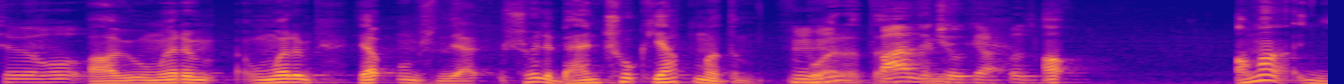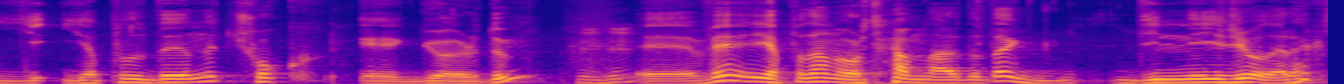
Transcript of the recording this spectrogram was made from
Tabii o Abi umarım umarım yapmamışım. Yani şöyle ben çok yapmadım Hı bu hı. arada. Ben de Hani- çok yapmadım. A- ama yapıldığını çok e, gördüm E, ve yapılan ortamlarda da dinleyici olarak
